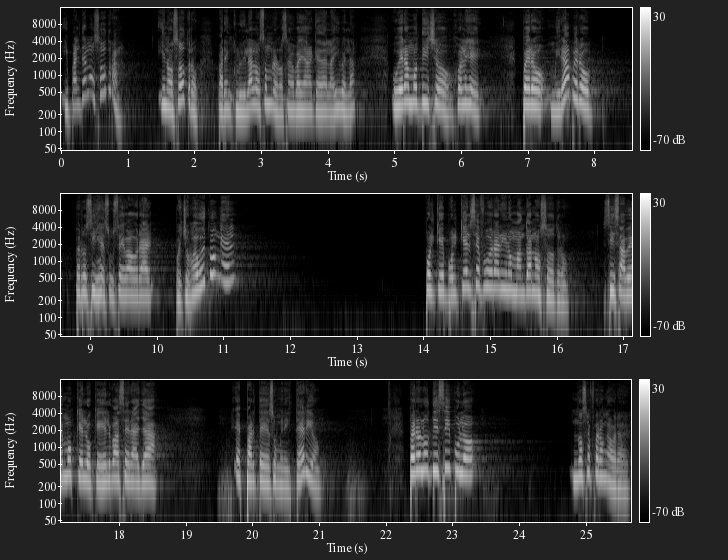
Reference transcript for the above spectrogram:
y parte de nosotras, y nosotros, para incluir a los hombres, no se me vayan a quedar ahí, ¿verdad? Hubiéramos dicho, Jorge, pero mira, pero, pero si Jesús se va a orar, pues yo me voy con él. Porque, ¿Por qué Él se fue a orar y nos mandó a nosotros? Si sabemos que lo que Él va a hacer allá es parte de su ministerio. Pero los discípulos no se fueron a orar.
